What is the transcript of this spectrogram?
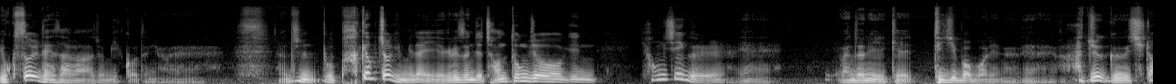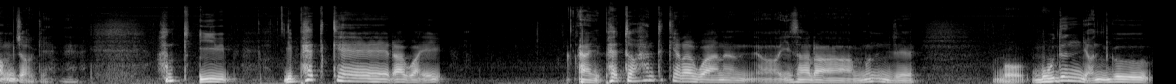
욕설 대사가 좀 있거든요. 예. 아주 뭐 파격적입니다 이게. 그래서 이제 전통적인 형식을 예. 완전히 이렇게 뒤집어 버리는 예, 아주 그 실험적인 예. 한이 이 페트케라고 이, 아니 페터 한트케라고 하는 어, 이 사람은 이제 뭐 모든 연극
